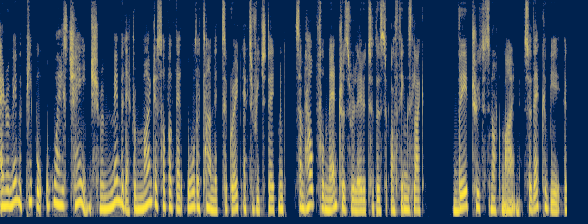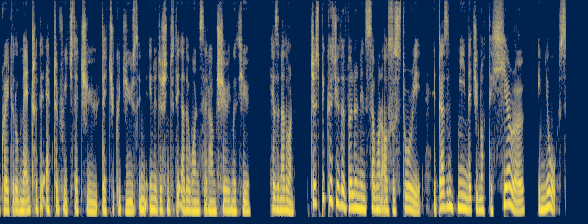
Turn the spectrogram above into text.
And remember, people always change. Remember that. Remind yourself of that all the time. That's a great active reach statement. Some helpful mantras related to this are things like, their truth is not mine. So that could be a great little mantra, the active reach that you, that you could use in, in addition to the other ones that I'm sharing with you. Here's another one. Just because you're the villain in someone else's story, it doesn't mean that you're not the hero in yours.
